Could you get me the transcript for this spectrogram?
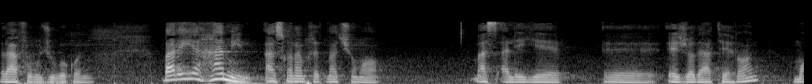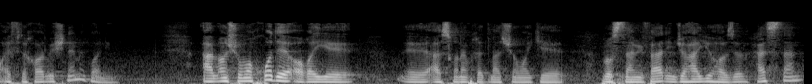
رفع و رجوع بکنیم. برای همین از کنم خدمت شما مسئله اجرا در تهران ما افتخار بش نمی کنیم الان شما خود آقای از کنم خدمت شما که رستمی فر اینجا حی حاضر هستن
